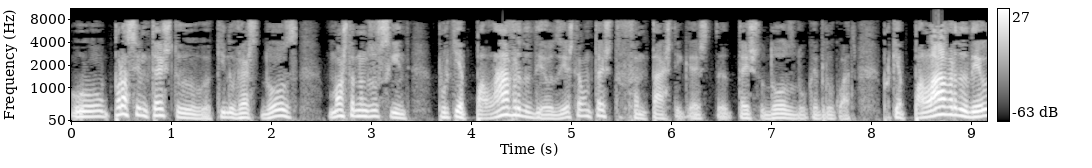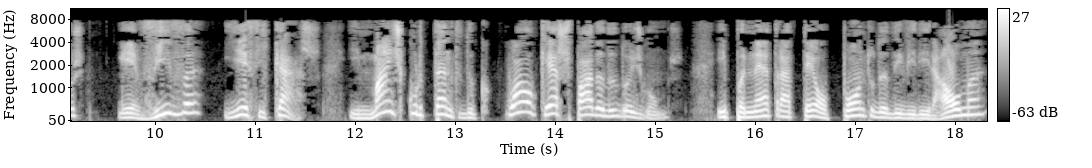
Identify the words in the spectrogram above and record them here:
O próximo texto, aqui do verso 12, mostra-nos o seguinte, porque a palavra de Deus, e este é um texto fantástico, este texto 12 do capítulo 4, porque a palavra de Deus é viva e eficaz e mais cortante do que qualquer espada de dois gumes e penetra até ao ponto de dividir alma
